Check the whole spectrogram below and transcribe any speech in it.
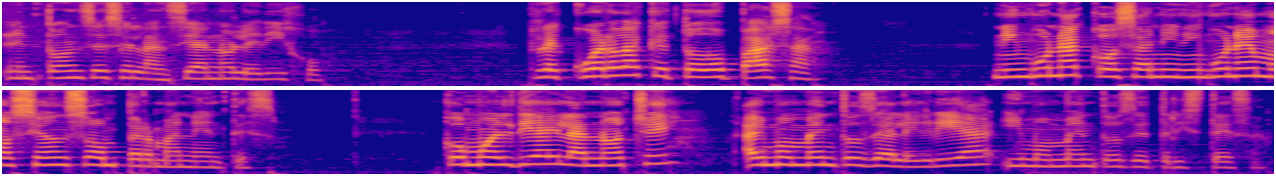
Entonces el anciano le dijo, Recuerda que todo pasa, Ninguna cosa ni ninguna emoción son permanentes. Como el día y la noche, hay momentos de alegría y momentos de tristeza.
